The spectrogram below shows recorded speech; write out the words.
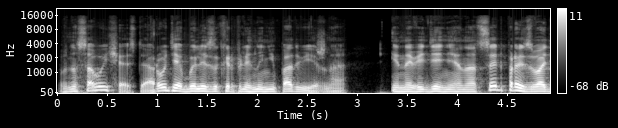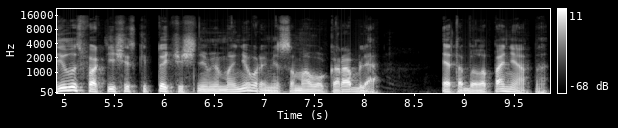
В носовой части орудия были закреплены неподвижно, и наведение на цель производилось фактически точечными маневрами самого корабля. Это было понятно.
